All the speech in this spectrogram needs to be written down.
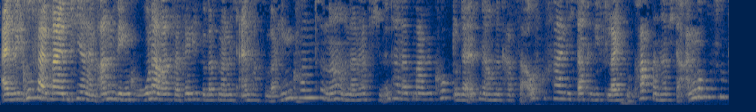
also ich rufe halt mal im Tierheim an. Wegen Corona war es tatsächlich so, dass man nicht einfach so dahin konnte. Ne? Und dann hatte ich im Internet mal geguckt und da ist mir auch eine Katze aufgefallen. Ich dachte, die vielleicht so passt. Dann habe ich da angerufen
